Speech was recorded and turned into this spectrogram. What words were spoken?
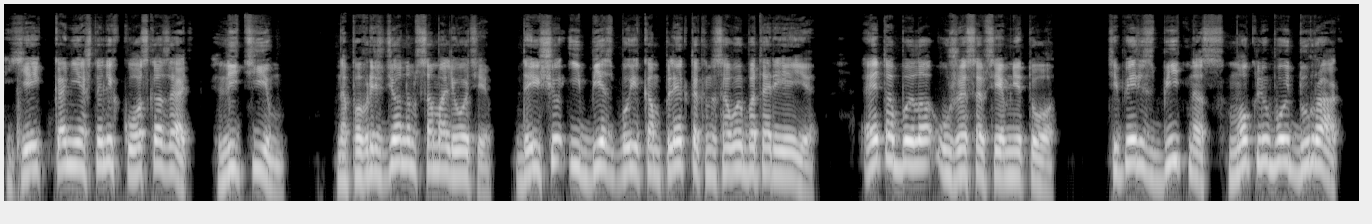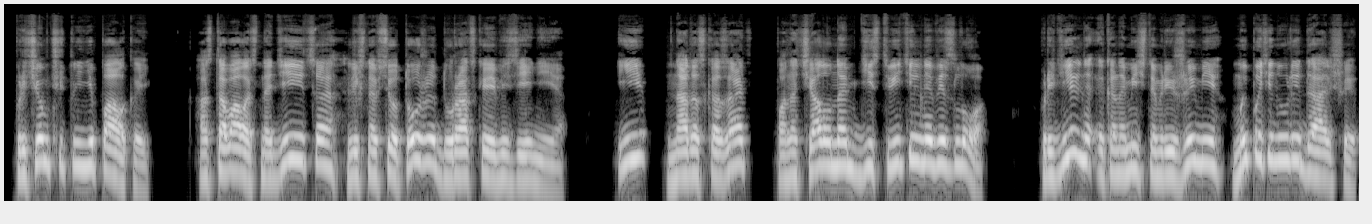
Ей, конечно, легко сказать «летим». На поврежденном самолете, да еще и без боекомплекта к носовой батарее. Это было уже совсем не то. Теперь сбить нас мог любой дурак, причем чуть ли не палкой. Оставалось надеяться лишь на все то же дурацкое везение. И, надо сказать, поначалу нам действительно везло. В предельно экономичном режиме мы потянули дальше,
